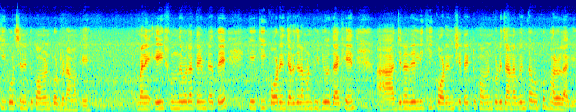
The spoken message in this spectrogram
কী করছেন একটু কমেন্ট করবেন আমাকে। মানে এই সন্ধেবেলা টাইমটাতে কে কি করেন, যারা যারা আমার ভিডিও দেখেন জেনারেলি কি করেন সেটা একটু কমেন্ট করে জানাবেন, তো আমার খুব ভালো লাগে।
